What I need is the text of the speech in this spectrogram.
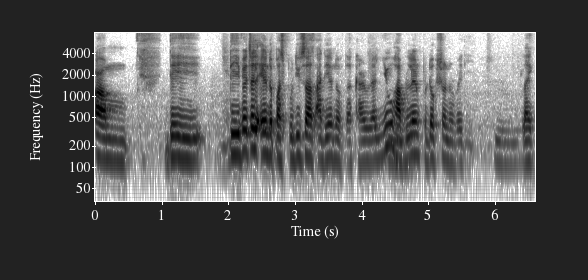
um, they they eventually end up as producers at the end of their career. You have learned production already. Like,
